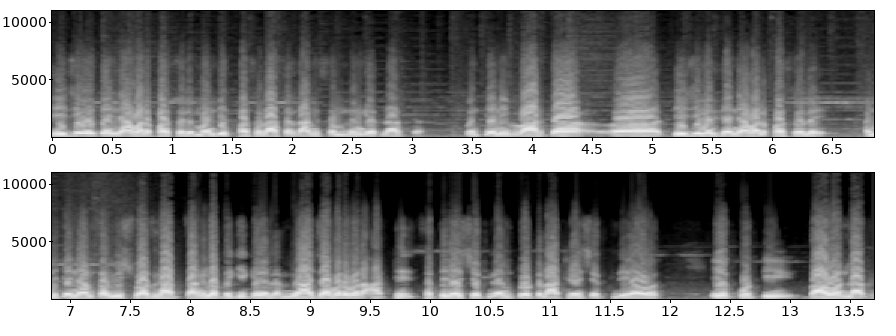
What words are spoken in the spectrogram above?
तेजीमध्ये त्यांनी आम्हाला फसवले. मंदीत फसवलं असतं तर आम्ही समजून घेतलं असतं. पण त्यांनी वाढत्या तेजीमध्ये त्यांनी आम्हाला फसवलंय. आणि त्यांनी आमचा विश्वासघात चांगल्यापैकी केलेला. मी माझ्याबरोबर आठशे सत्तेचाळीस शेतकरी आम्ही टोटल अठ्ठेचाळीस शेतकरी आहोत. एक कोटी बावन्न लाख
